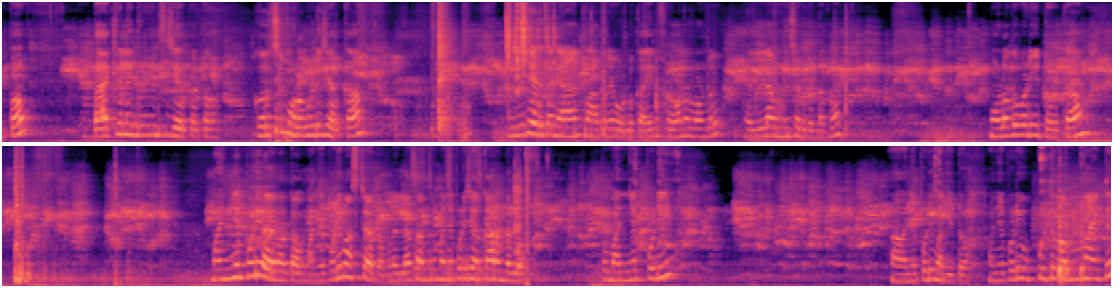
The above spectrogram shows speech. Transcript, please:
അപ്പോൾ ബാക്കിയുള്ള ഇൻഗ്രീഡിയൻസ് ചേർക്കാം കേട്ടോ കുറച്ച് മുളക് പൊടി ചേർക്കാം. വീഡിയോ എടുക്കാൻ ഞാൻ മാത്രമേ ഉള്ളൂ. കയ്യിൽ ഫോണുള്ളതുകൊണ്ട് എല്ലാം ഒന്നിച്ചെടുക്കണ്ട അപ്പം മുളക് പൊടി ഇട്ട് കൊടുക്കാം. മഞ്ഞപ്പൊടി വേണം കേട്ടോ മഞ്ഞപ്പൊടി മസ്റ്റ് കേട്ടോ നമ്മൾ എല്ലാ സാധനത്തിനും മഞ്ഞപ്പൊടി ചേർക്കാറുണ്ടല്ലോ. അപ്പോൾ മഞ്ഞപ്പൊടി ആ മഞ്ഞപ്പൊടി മതി കേട്ടോ മഞ്ഞപ്പൊടി ഉപ്പിട്ട് നന്നായിട്ട്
